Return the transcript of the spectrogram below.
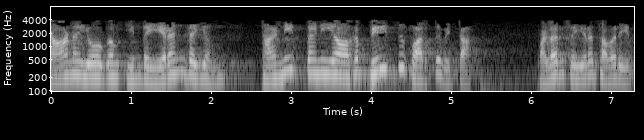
ஞான யோகம் இந்த இரண்டையும் தனித்தனியாக பிரித்து பார்த்து விட்டான். பலர் செய்யற தவறு இது.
